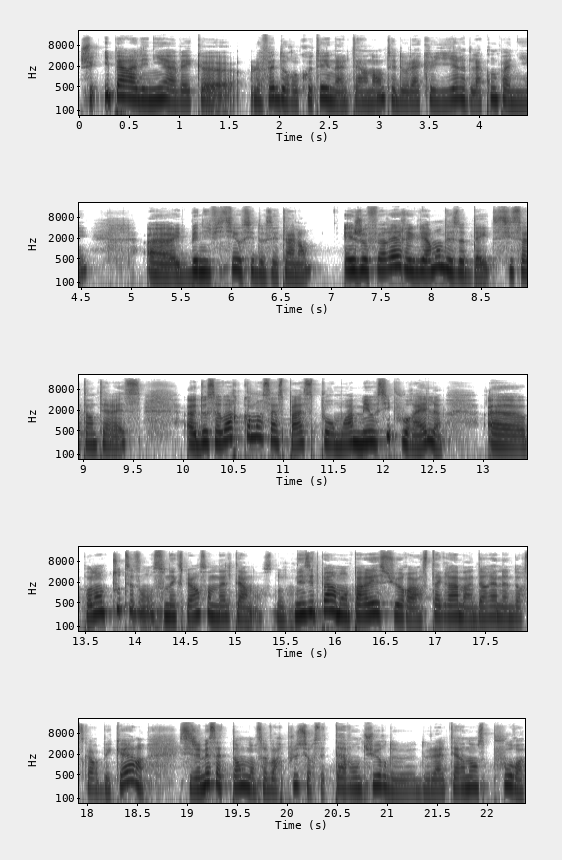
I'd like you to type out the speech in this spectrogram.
Je suis hyper alignée avec euh, le fait de recruter une alternante et de l'accueillir et de l'accompagner euh, et de bénéficier aussi de ses talents. Et je ferai régulièrement des updates si ça t'intéresse, de savoir comment ça se passe pour moi, mais aussi pour elle, euh, pendant toute son, expérience en alternance. Donc n'hésite pas à m'en parler sur Instagram à Darian underscore Baker, si jamais ça te tente d'en savoir plus sur cette aventure de, l'alternance pour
